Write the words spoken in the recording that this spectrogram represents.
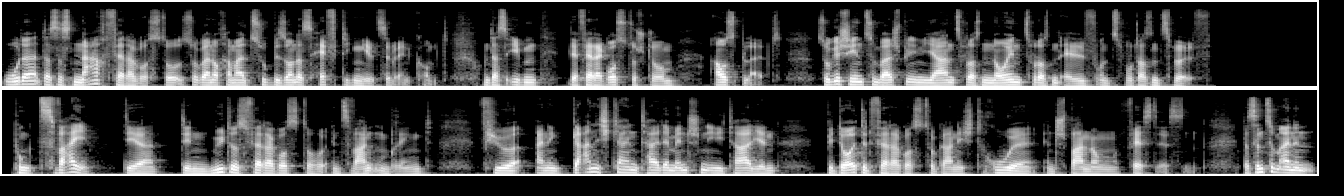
oder dass es nach Ferragosto sogar noch einmal zu besonders heftigen Hitzewellen kommt und dass eben der Ferragosto-Sturm ausbleibt. So geschehen zum Beispiel in den Jahren 2009, 2011 und 2012. Punkt 2, der den Mythos Ferragosto ins Wanken bringt, für einen gar nicht kleinen Teil der Menschen in Italien bedeutet Ferragosto gar nicht Ruhe, Entspannung, Festessen. Das sind zum einen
